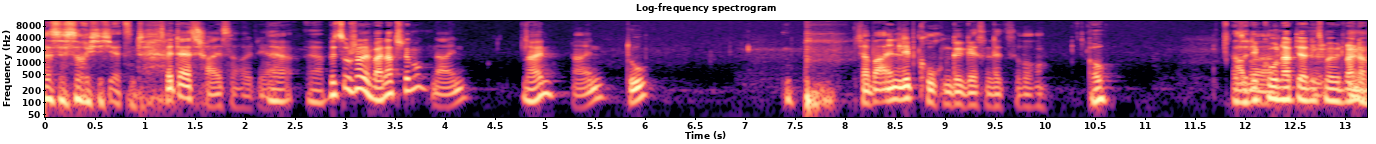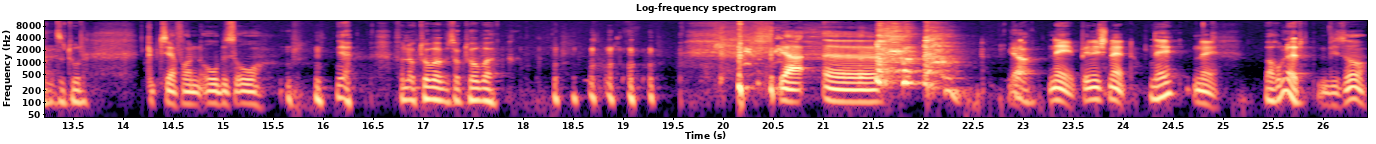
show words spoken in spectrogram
Es ist so richtig ätzend. Das Wetter ist scheiße heute, ja. Ja, ja. Bist du schon in Weihnachtsstimmung? Nein, Nein? nein, du? Ich habe einen Lebkuchen gegessen letzte Woche. Oh. Also Aber- Lebkuchen hat ja nichts mehr mit Weihnachten zu tun. Gibt's ja von O bis O. Ja, von Oktober bis Oktober. Ja, äh. ja. Ja. Nee, bin ich nicht. Nee? Nee. Warum nicht? Wieso?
